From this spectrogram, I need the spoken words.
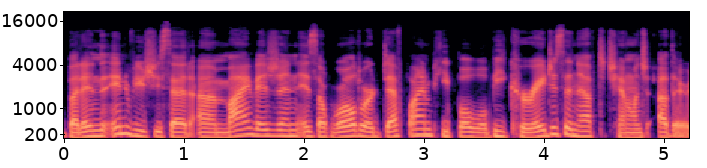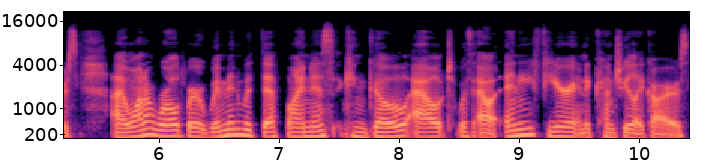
But in the interview, she said, um, My vision is a world where deafblind people will be courageous enough to challenge others. I want a world where women with deafblindness can go out without any fear in a country like ours.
